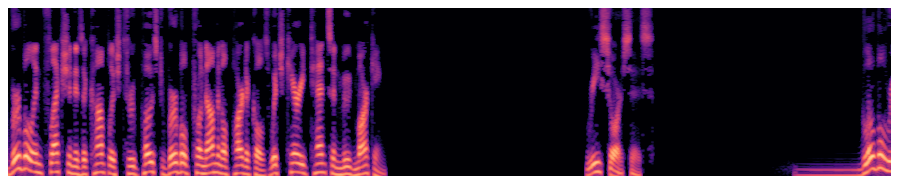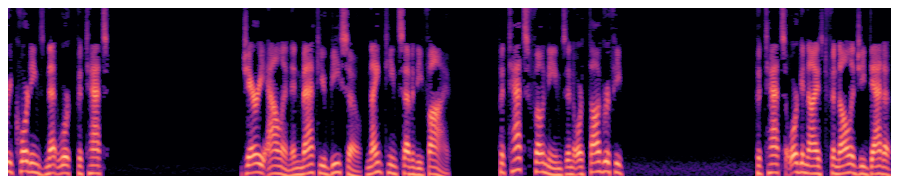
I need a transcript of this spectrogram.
Verbal inflection is accomplished through post-verbal pronominal particles which carry tense and mood marking. Resources Global Recordings Network Petats Jerry Allen and Matthew Biso, 1975. Petats Phonemes and Orthography Petats Organized Phonology Data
